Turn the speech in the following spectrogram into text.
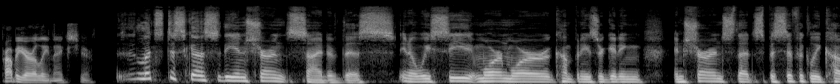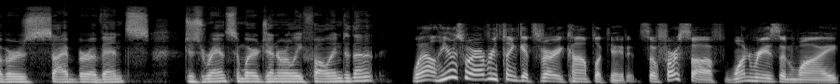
probably early next year. Let's discuss the insurance side of this. You know, we see more and more companies are getting insurance that specifically covers cyber events. Does ransomware generally fall into that? Well, here's where everything gets very complicated. So, first off, one reason why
